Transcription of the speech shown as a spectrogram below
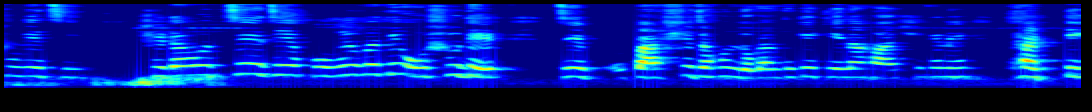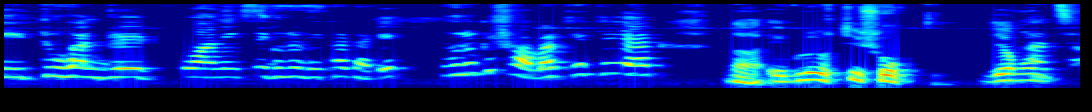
শুনেছি সেটা হচ্ছে যে হোমিওপ্যাথি ওষুধের যে পাশে যখন দোকান থেকে কেনা হয় সেখানে thirty two hundred one X এগুলো লেখা থাকে এগুলো কি সবার ক্ষেত্রেই এক? না এগুলো হচ্ছে শক্তি। যেমন আচ্ছা।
